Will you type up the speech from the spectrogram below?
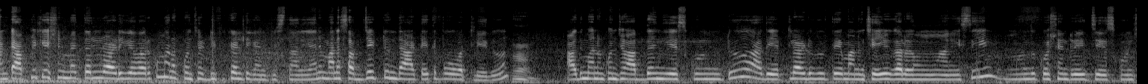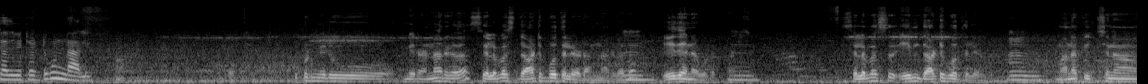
అంటే అప్లికేషన్ మెథడ్లో అడిగే వరకు మనకు కొంచెం డిఫికల్టీగా అనిపిస్తుంది కానీ మన సబ్జెక్టుని దాటైతే పోవట్లేదు. అది మనం కొంచెం అర్థం చేసుకుంటూ అది ఎట్లా అడిగితే మనం చేయగలము అనేసి ముందు క్వశ్చన్ రేజ్ చేసుకొని చదివేటట్టుగా ఉండాలి. ఇప్పుడు మీరు మీరు అన్నారు కదా సిలబస్ దాటిపోతలేడు అన్నారు కదా. ఏదైనా కూడా. సిలబస్ ఏం దాటిపోతలేదు. మనకు ఇచ్చిన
